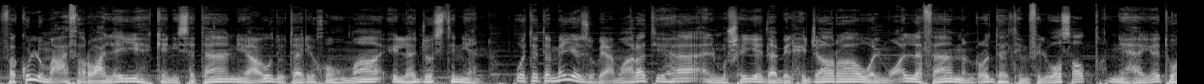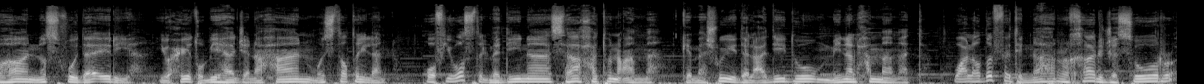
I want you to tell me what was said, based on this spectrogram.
فكل ما عثروا عليه كنيستان يعود تاريخهما إلى جوستنيان وتتميز بعماراتها المشيدة بالحجارة والمؤلفة من ردة في الوسط نهايتها نصف دائرية يحيط بها جناحان مستطيلان وفي وسط المدينة ساحة عامة كما شيد العديد من الحمامات. وعلى ضفة النهر خارج السور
